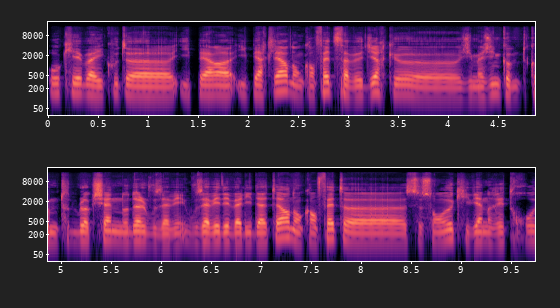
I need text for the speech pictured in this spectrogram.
Ok, bah écoute, euh, hyper hyper clair. Donc en fait, ça veut dire que euh, j'imagine comme comme toute blockchain Nodal, vous avez vous avez des validateurs. Donc en fait, euh, ce sont eux qui viennent rétro.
